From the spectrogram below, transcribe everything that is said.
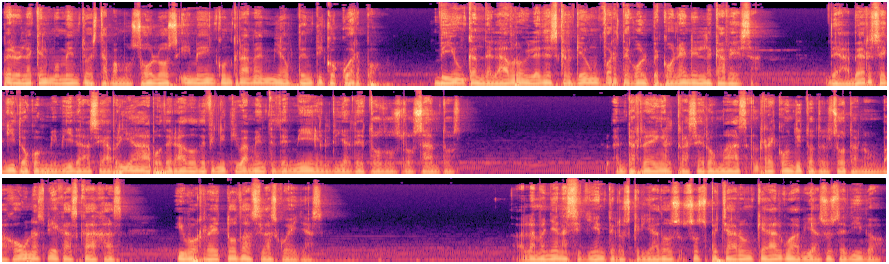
pero en aquel momento estábamos solos y me encontraba en mi auténtico cuerpo. Vi un candelabro y le descargué un fuerte golpe con él en la cabeza. De haber seguido con mi vida, se habría apoderado definitivamente de mí el día de todos los santos. Enterré en el trasero más recóndito del sótano, bajo unas viejas cajas, y borré todas las huellas. A la mañana siguiente los criados sospecharon que algo había sucedido,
